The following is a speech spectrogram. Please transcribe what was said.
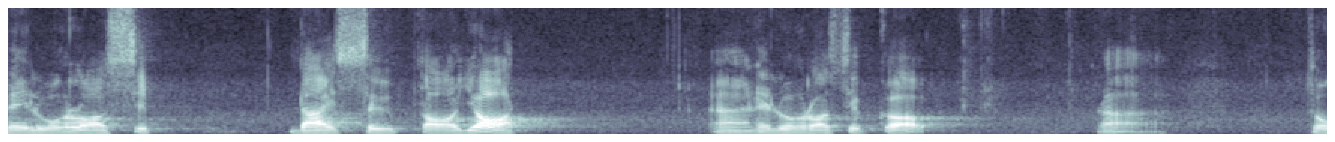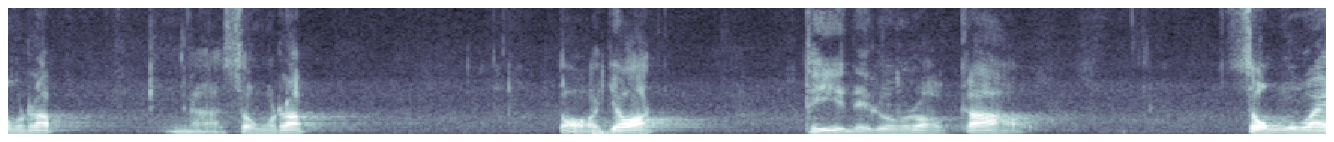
ในหลวงรอสิบได้สืบต่อยอดอในหลวงรอสิบก็ทรงรับทรงรับต่อยอดที่ในหลวงรอเก้าทรงไว้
